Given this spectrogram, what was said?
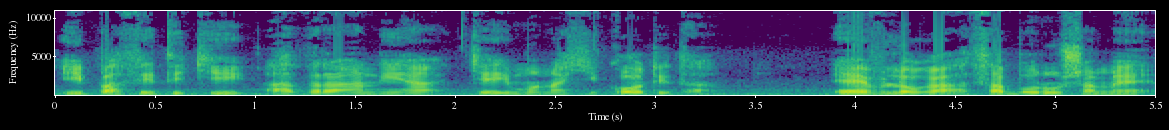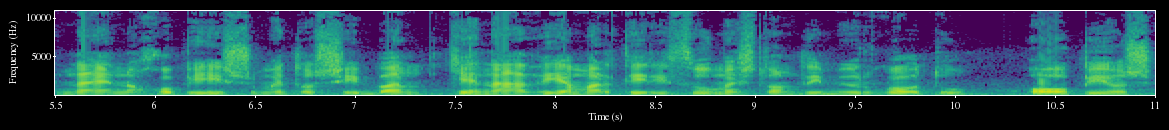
η παθητική αδράνεια και η μοναχικότητα. Εύλογα θα μπορούσαμε να ενοχοποιήσουμε το σύμπαν και να διαμαρτυρηθούμε στον δημιουργό του, ο οποίος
